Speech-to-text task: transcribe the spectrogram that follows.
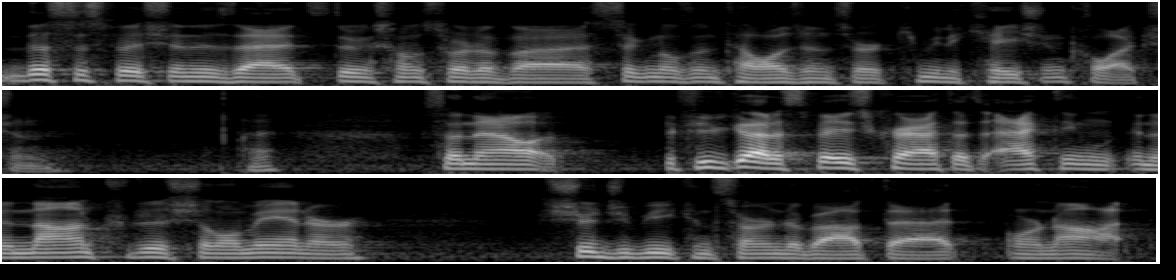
the suspicion is that it's doing some sort of uh, signals intelligence or communication collection. So now if you've got a spacecraft that's acting in a non-traditional manner, should you be concerned about that or not?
